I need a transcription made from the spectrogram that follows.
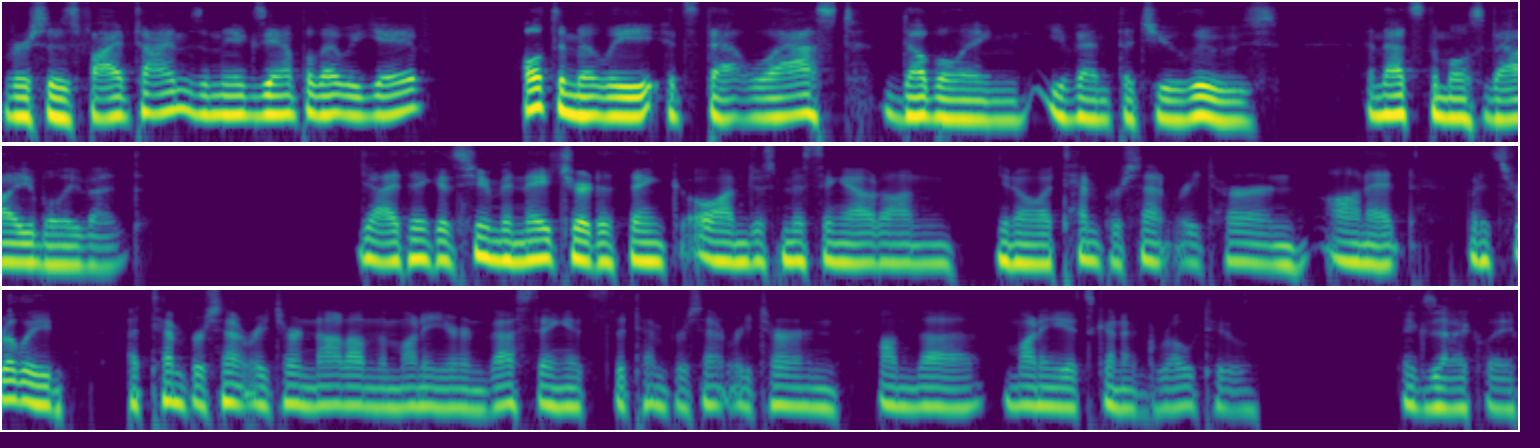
versus five times in the example that we gave. Ultimately, it's that last doubling event that you lose, and that's the most valuable event. Yeah, I think it's human nature to think, oh, I'm just missing out on, you know, a 10% return on it. But it's really a 10% return not on the money you're investing, it's the 10% return on the money it's going to grow to. Exactly.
